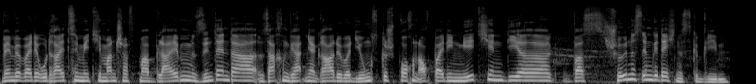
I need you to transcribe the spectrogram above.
Wenn wir bei der U13-Mädchenmannschaft mal bleiben, sind denn da Sachen, wir hatten ja gerade über die Jungs gesprochen, auch bei den Mädchen dir was Schönes im Gedächtnis geblieben?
